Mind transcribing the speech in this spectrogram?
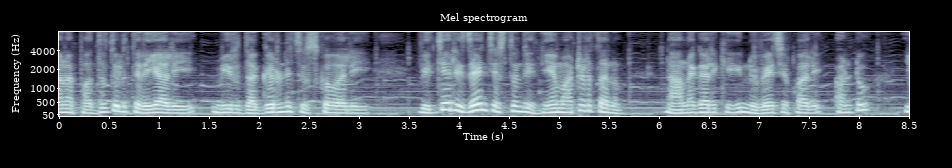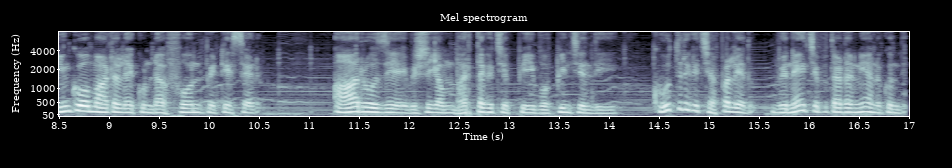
మన పద్ధతులు తెలియాలి మీరు దగ్గరుండి చూసుకోవాలి. విద్య రిజైన్ చేస్తుంది నేను మాట్లాడతాను. నాన్నగారికి నువ్వే చెప్పాలి అంటూ ఇంకో మాట లేకుండా ఫోన్ పెట్టేశాడు. ఆ రోజే విషయం భర్తకు చెప్పి ఒప్పించింది. కూతురికి చెప్పలేదు వినయ్ చెబుతాడని అనుకుంది.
